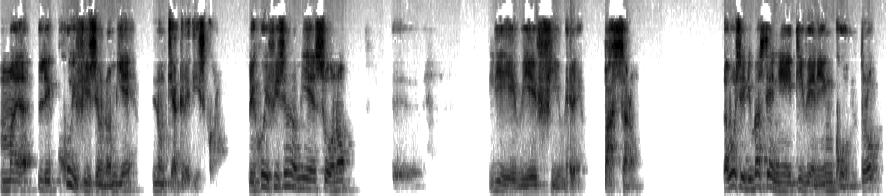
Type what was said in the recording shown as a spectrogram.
ma le cui fisionomie non ti aggrediscono, le cui fisionomie sono eh, lievi, effimere, passano. La voce di Bastianini ti viene incontro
